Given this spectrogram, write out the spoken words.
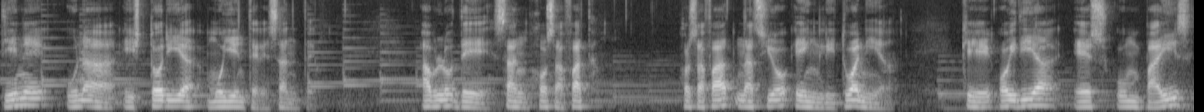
tiene una historia muy interesante. Hablo de San Josafat Josafat nació en Lituania, que hoy día es un país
